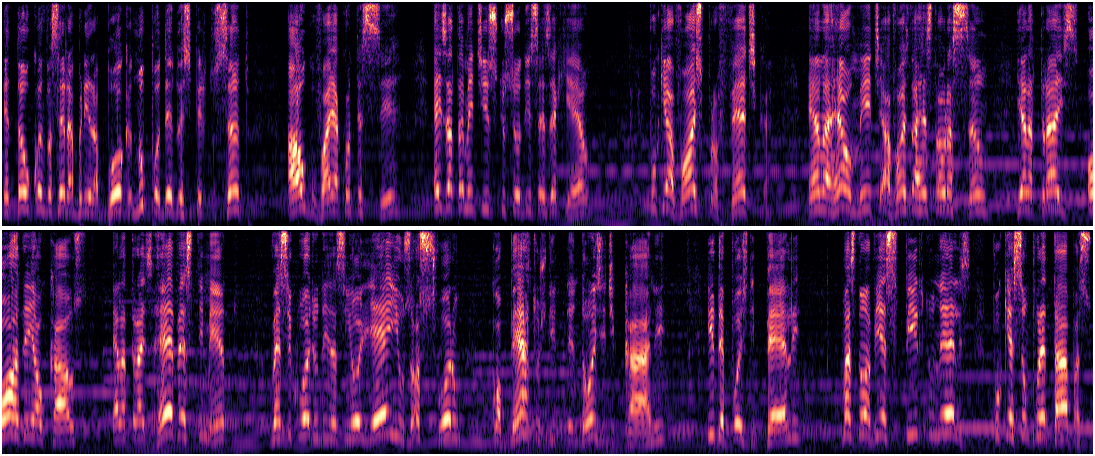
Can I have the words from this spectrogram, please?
então quando você abrir a boca no poder do Espírito Santo, algo vai acontecer. É exatamente isso que o Senhor disse a Ezequiel. Porque a voz profética, ela realmente é a voz da restauração e ela traz ordem ao caos, ela traz revestimento. O versículo 8 diz assim: Olhei e os ossos foram cobertos de tendões e de carne, e depois de pele, mas não havia espírito neles, porque são por etapas.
